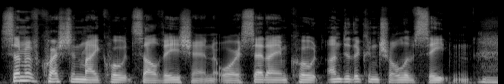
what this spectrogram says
Some have questioned my quote salvation or said I am quote under the control of Satan. Hmm.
